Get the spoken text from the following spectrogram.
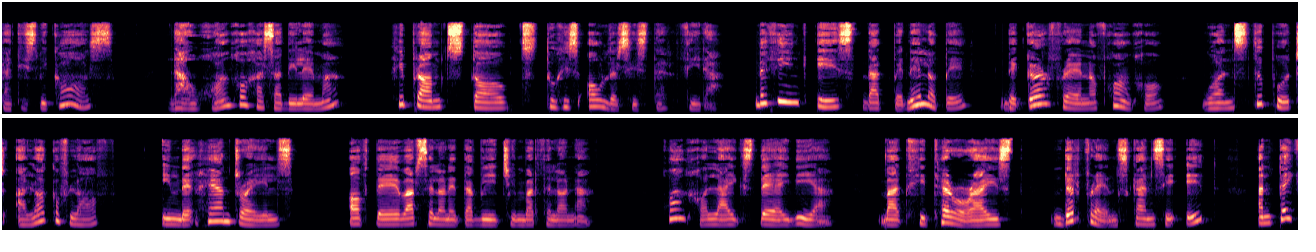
That is because now Juanjo has a dilemma. He prompts doubts to his older sister, Cira. The thing is that Penelope, the girlfriend of Juanjo, wants to put a lock of love in the handrails of the Barceloneta beach in Barcelona. Juanjo likes the idea, but he terrorized their friends can see it and take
